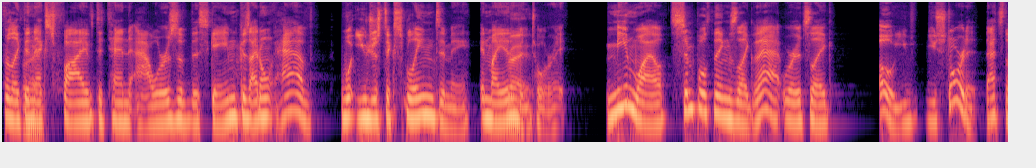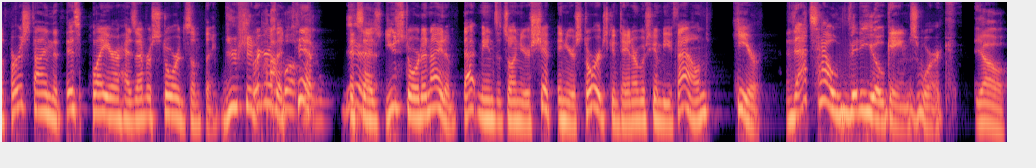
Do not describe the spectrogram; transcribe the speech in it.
for like the Right. next 5 to 10 hours of this game because I don't have what you just explained to me in my Right. inventory. Meanwhile, simple things like that where it's like, "Oh, you you stored it. That's the first time that this player has ever stored something." You should Trigger the tip like, It yeah. says you stored an item. That means it's on your ship in your storage container, which can be found here. That's how video games work. Yo,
